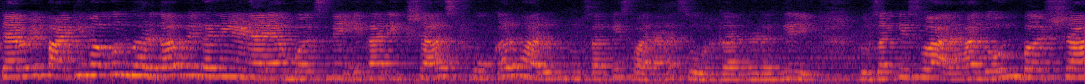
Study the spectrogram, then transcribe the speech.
त्यावेळी पाठीमागून भरधाव वेगाने येणाऱ्या बसने एका रिक्षास ठोकर मारून दुचाकी स्वाराला जोरदार धडक दिली. दुचाकी स्वार हा दोन बसच्या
